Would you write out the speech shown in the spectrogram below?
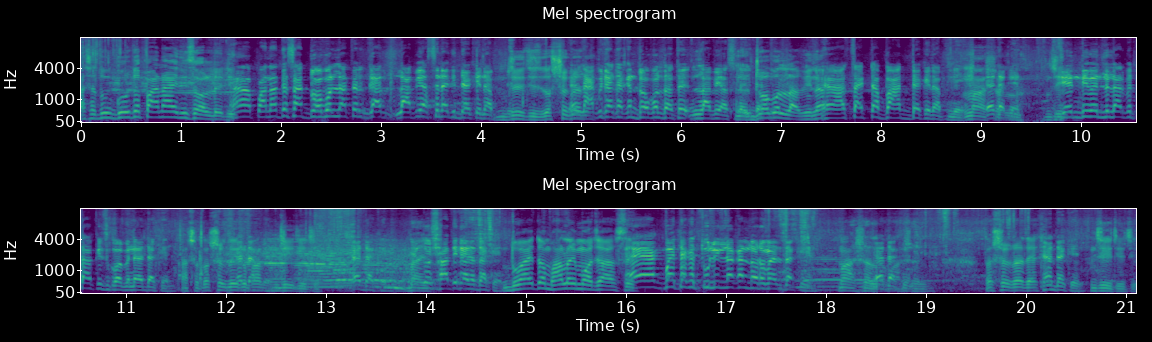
আচ্ছা দুধ গরু তো পানায় দিছে অলরেডি হ্যাঁ পানাতে স্যার ডবল জাতের দাঁতের লাভি আছে নাকি দেখেন আপনি? জি জি দর্শক লাভিটা দেখেন ডবল দাঁতের লাভি আছে নাকি ডবল লাভি না? হ্যাঁ আর চারটা বাদ দেখেন আপনি। দেখেন জেন দিবেন লাভে তাও কিছু করবে না দেখেন। আচ্ছা দর্শক জি জি জি। দেখেন তো স্বাধীন দেখেন। দোয়ায় তো ভালোই মজা আছে। হ্যাঁ একবার তাকে তুলির লাগান নরম আছে দেখেন। মাশাআল্লাহ মাশাআল্লাহ। দর্শকরা দেখেন? দেখেন। জি জি জি।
